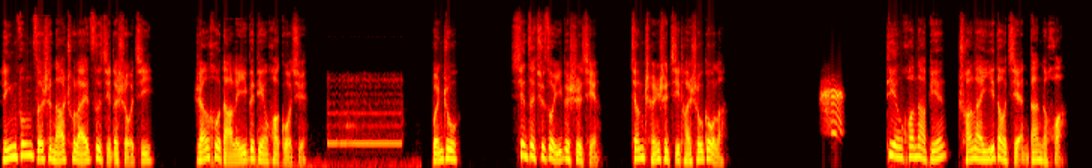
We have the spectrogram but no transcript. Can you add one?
林峰则是拿出来自己的手机，然后打了一个电话过去。文珠，现在去做一个事情，将陈氏集团收购了。电话那边传来一道简单的话，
